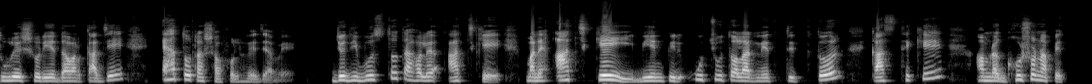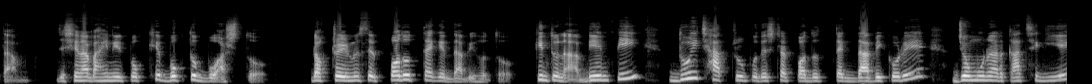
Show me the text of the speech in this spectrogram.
দূরে সরিয়ে দেওয়ার কাজে এতটা সফল হয়ে যাবে। যদি বুঝতো তাহলে আজকে মানে আজকেই বিএনপির উঁচু তলার নেতৃত্বর কাছ থেকে আমরা ঘোষণা পেতাম যে সেনাবাহিনীর পক্ষে বক্তব্য আসতো, ডক্টর ইউনুসের পদত্যাগের দাবি হতো। কিন্তু না, বিএনপি দুই ছাত্র উপদেষ্টার পদত্যাগ দাবি করে যমুনার কাছে গিয়ে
